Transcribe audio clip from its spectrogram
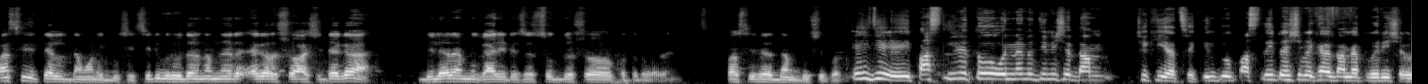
পাঁচ কেজি তেলের দাম অনেক বেশি। সিটিগুড়ি উদাহরণ আপনার এগারোশো আশি টাকা। বিলের আপনি গাড়ি এটেছে চোদ্দশো কত টাকা পাঁচ লিটারের দাম বেশি পড়ে। এই যে এই পাঁচ লিটারে তো অন্যান্য জিনিসের দাম ঠিকই আছে কিন্তু পাঁচ লিটার হিসেবে এখানে দাম এত হিসেবে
